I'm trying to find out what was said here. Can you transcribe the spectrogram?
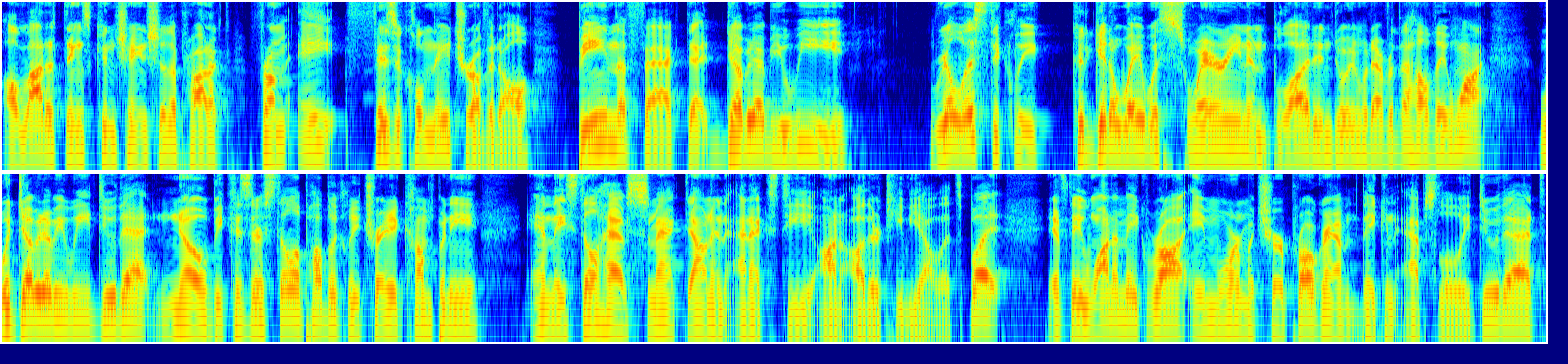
a lot of things can change to the product from a physical nature of it all, being the fact that WWE realistically could get away with swearing and blood and doing whatever the hell they want. Would WWE do that? No, because they're still a publicly traded company and they still have SmackDown and NXT on other TV outlets. But if they want to make Raw a more mature program, they can absolutely do that.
